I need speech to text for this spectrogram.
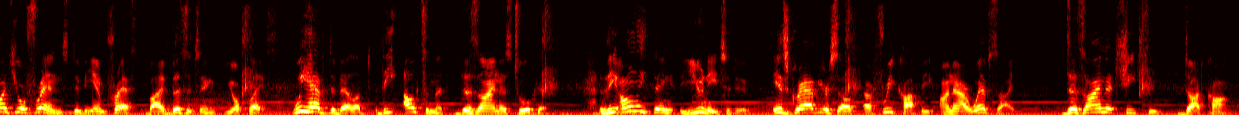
Want your friends to be impressed by visiting your place? We have developed the ultimate designer's toolkit. The only thing you need to do is grab yourself a free copy on our website, designercheatsheet.com.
